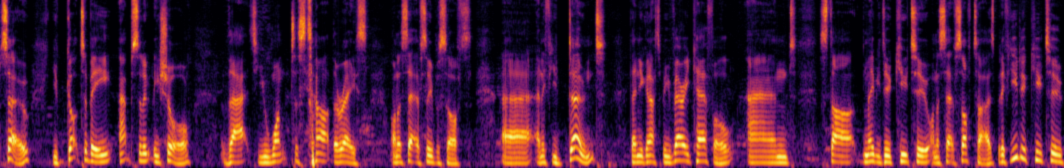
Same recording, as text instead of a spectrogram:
So you've got to be absolutely sure that you want to start the race on a set of super softs. Uh, and if you don't, then you're going to have to be very careful and start maybe do Q2 on a set of soft tyres. But if you do Q2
